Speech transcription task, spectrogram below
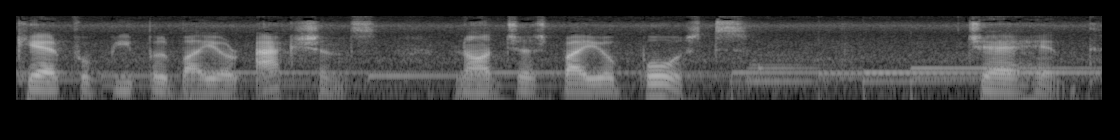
care for people by your actions, not just by your posts. Jai Hind.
